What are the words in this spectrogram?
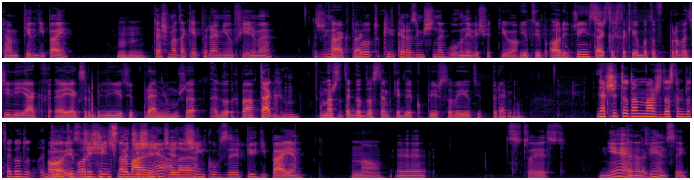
tam PewDiePie Mhm. też ma takie premium filmy. Że Tak, tak. Bo to kilka razy mi się na głównej wyświetliło. YouTube Origins, Tak. czy coś takiego, bo to wprowadzili jak, e, jak zrobili YouTube Premium, że e, chyba Tak. Masz do tego dostęp, kiedy kupujesz sobie YouTube Premium. Znaczy to tam masz dostęp do tego, do, do O, YouTube jest Origins 10, ma normalnie, 10 ale... odcinków z PewDiePie'em. No, Y, co to jest? Nie, Tak, nad tak. więcej.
